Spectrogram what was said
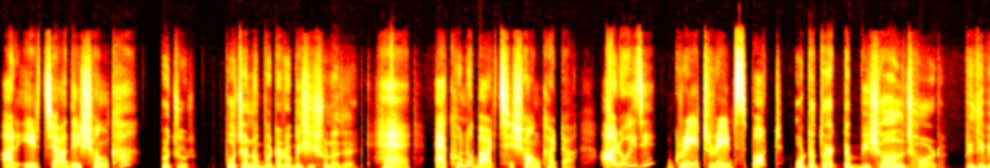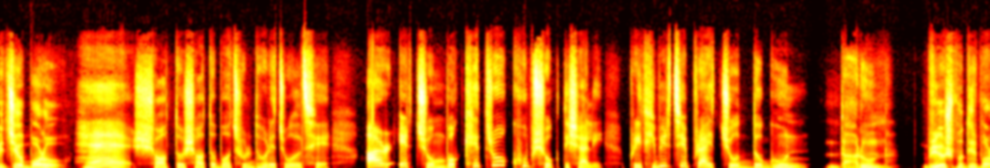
আর এর চাঁদের সংখ্যা? প্রচুর। পঁচানব্বইটারও বেশি শোনা যায়। হ্যাঁ এখনও বাড়ছে সংখ্যাটা। আর ওই যে গ্রেট রেড স্পট ওটা তো একটা বিশাল ঝড়। পৃথিবীর চেয়েও বড়। হ্যাঁ শত শত বছর ধরে চলছে। আর এর চৌম্বক ক্ষেত্রও খুব শক্তিশালী। পৃথিবীর চেয়ে প্রায় চোদ্দ গুণ। দারুণ। বৃহস্পতির পর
